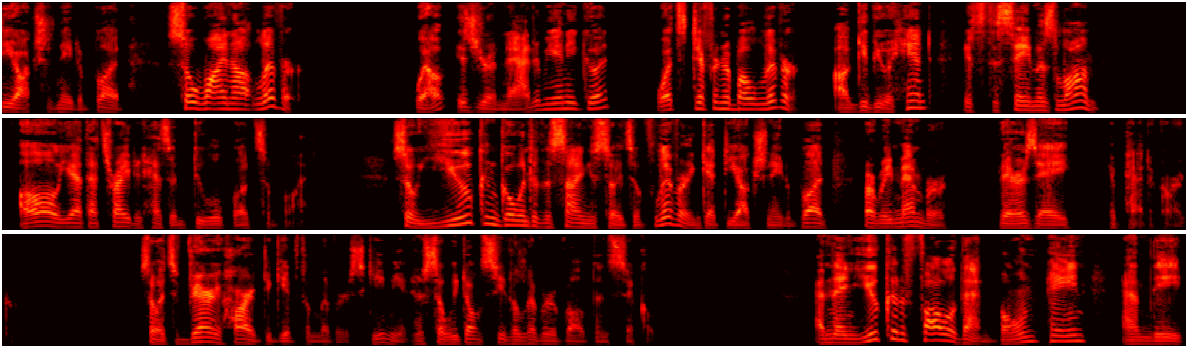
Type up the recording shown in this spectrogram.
deoxygenated blood. So why not liver? Well, is your anatomy any good? What's different about liver? I'll give you a hint. It's the same as lung. Oh, yeah, that's right. It has a dual blood supply. So you can go into the sinusoids of liver and get deoxygenated blood, but remember, there's a hepatic artery. So it's very hard to give the liver ischemia. And so we don't see the liver involved in sickle. And then you can follow that bone pain and the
